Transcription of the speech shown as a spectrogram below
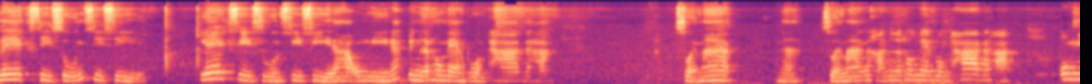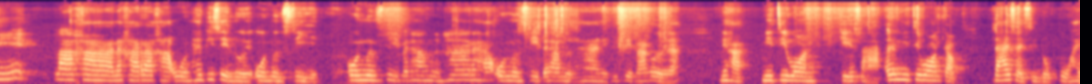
เลข 4044 เลข 4044 นะคะ องค์นี้นะ เป็นเนื้อทองแดงรวมธาตุนะคะ สวยมากนะ สวยมากนะคะ เนื้อทองแดงรวมธาตุนะคะ องค์นี้ราคานะคะ ราคาโอนให้พิเศษเลยโอนหมื่นสี่โอนหมื่นสี่ไปทางหมื่นห้านะคะโอนหมื่นสี่ไปทางหมื่นห้านี่พิเศษมากเลยนะนี่ค่ะ มีจีวรเกษาเอ้ยมีจีวรกับได้ใส่สินหลวงปู่ให้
